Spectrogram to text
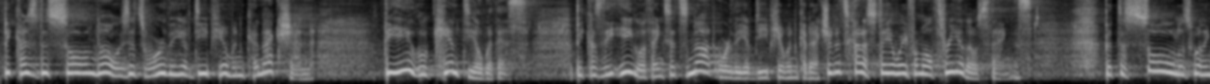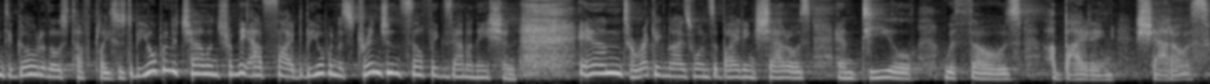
because the soul knows it's worthy of deep human connection. The ego can't deal with this because the ego thinks it's not worthy of deep human connection. It's got to stay away from all three of those things. But the soul is willing to go to those tough places, to be open to challenge from the outside, to be open to stringent self examination, and to recognize one's abiding shadows and deal with those abiding shadows.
